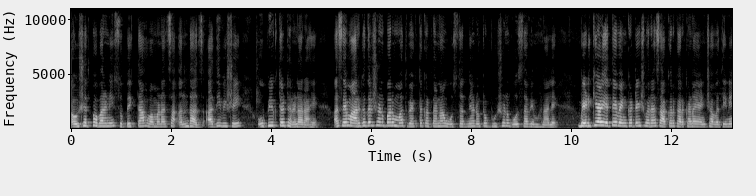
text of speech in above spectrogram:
औषध फवारणी सुपीकता हवामानाचा अंदाज आदीविषयी उपयुक्त ठरणार आहे. असे मार्गदर्शनपर मत व्यक्त करताना ऊसतज्ज्ञ डॉक्टर भूषण गोसावी म्हणाले बेडकियाळ येथे व्यंकटेश्वरा साखर कारखाना यांच्या वतीने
